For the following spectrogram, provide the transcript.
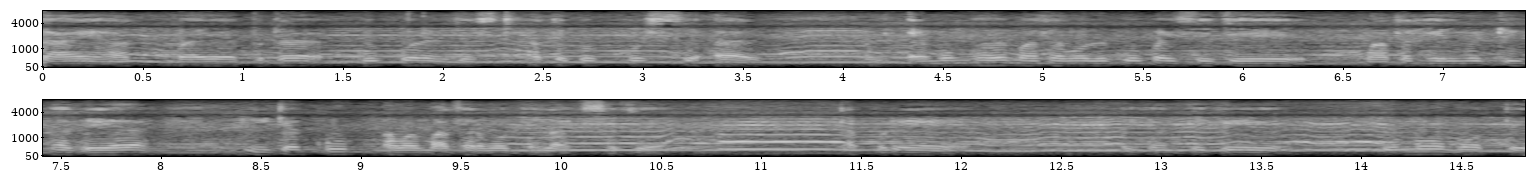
গায়ে হাত পায়ে এতটা কোপ করেন জাস্ট হাতে কোপ করছে আর এমন ভাবে মাথার মধ্যে কোপাইছে যে মাথার হেলমেট দুই ভাগে দুইটা কোপ আমার মাথার মধ্যে লাগছে যে তারপরে এখান থেকে কোনো মতে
